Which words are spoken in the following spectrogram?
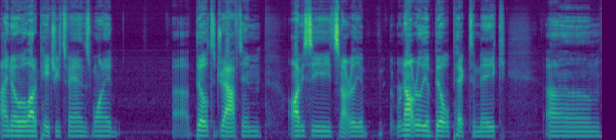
I know a lot of Patriots fans wanted uh, Bill to draft him. Obviously, it's not really a not really a Bill pick to make. Um,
